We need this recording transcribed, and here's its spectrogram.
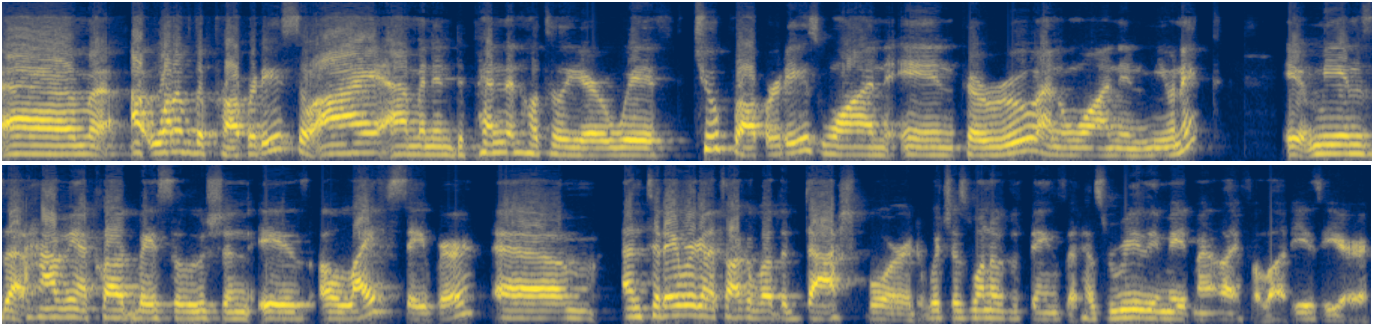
um, at one of the properties. So I am an independent hotelier with two properties, one in Peru and one in Munich it means that having a cloud-based solution is a lifesaver. Um, and today we're going to talk about the dashboard, which is one of the things that has really made my life a lot easier.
